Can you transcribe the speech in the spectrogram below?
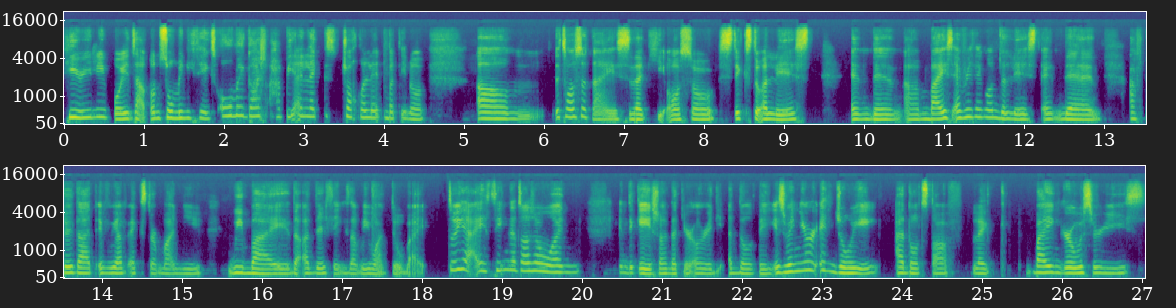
He really points out on so many things. Oh my gosh, Happy, I like this chocolate. But you know, um it's also nice that he also sticks to a list and then um buys everything on the list. And then after that if we have extra money we buy the other things that we want to buy. So yeah i think that's also one indication that you're already adulting is when you're enjoying adult stuff like buying groceries.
